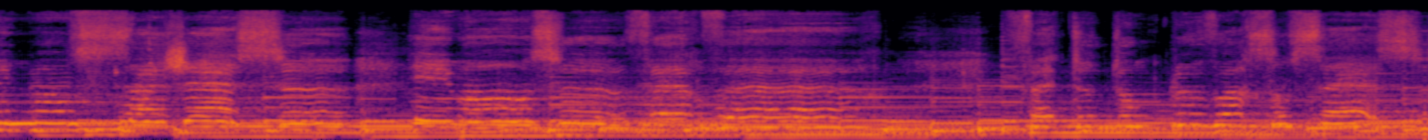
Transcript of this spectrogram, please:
immense sagesse, immense ferveur, faites donc pleuvoir sans cesse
